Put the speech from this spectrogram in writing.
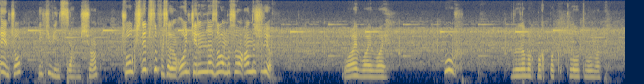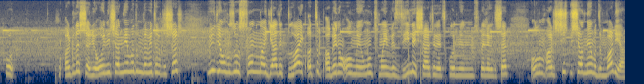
en çok 2 wins yapmış şu an. Çoğu kişi hep sıfır zaten. Oyun kendinden zor olması anlaşılıyor. Vay vay vay. Uh. Burada bak bak bak plot var. Oh. Arkadaşlar ya oyunu hiç anlayamadım da evet arkadaşlar. Videomuzun sonuna geldik. Like atıp abone olmayı unutmayın ve zil işaretine tıklamayı unutmayın arkadaşlar. Oğlum hiçbir şey anlayamadım var ya.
